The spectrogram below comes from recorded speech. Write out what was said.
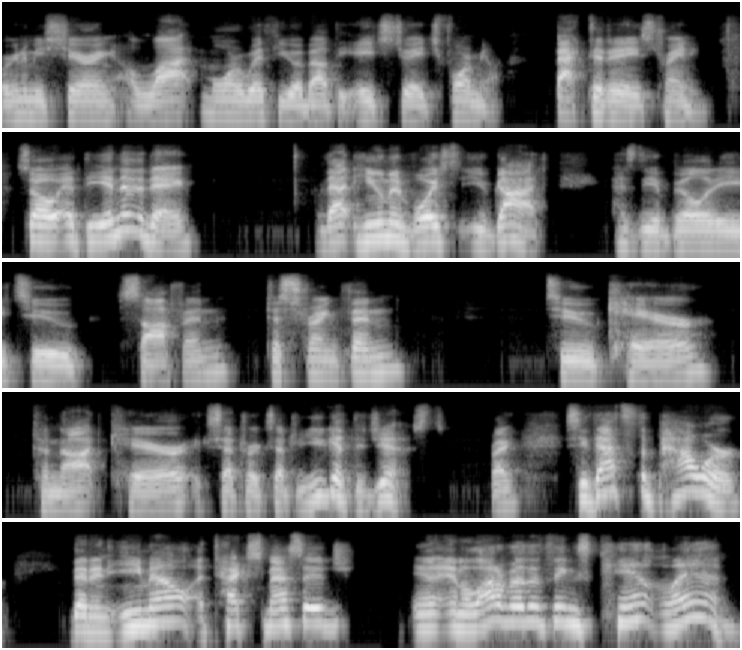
We're going to be sharing a lot more with you about the H2H formula back to today's training. So at the end of the day, that human voice that you got has the ability to soften, to strengthen, to care, to not care, et cetera, et cetera. You get the gist, right? See, that's the power that an email, a text message, and, and a lot of other things can't land.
